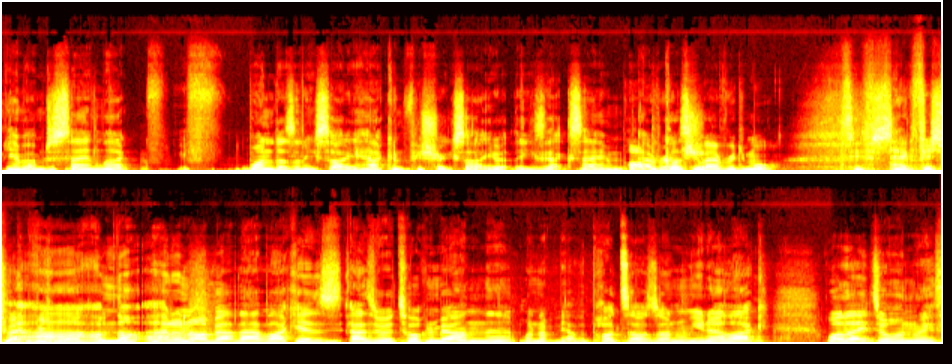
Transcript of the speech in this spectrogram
Yeah, but I'm just saying, like, if one doesn't excite you, how can Fisher excite you at the exact same Oh, average? because he'll average more. See if Zac Fisher average Uh, more. I'm not. I don't know about that. Like as as we were talking about in the one of the other pods I was on, you know, like what are they doing with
